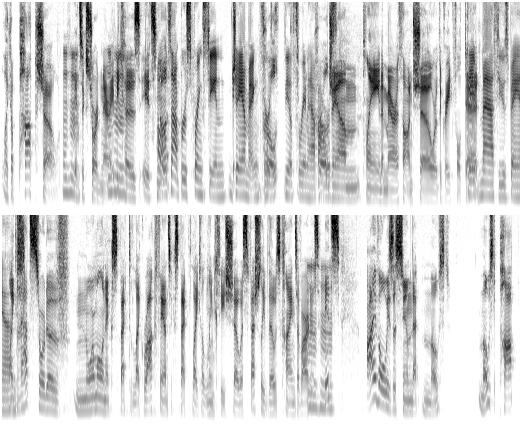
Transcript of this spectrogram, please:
like a pop show, it's extraordinary because it's not. Oh, not it's not Bruce Springsteen jamming for Pearl- you know three and a half Pearl hours. Jam playing a marathon show or the Grateful Dead. Dave Matthews Band. like that's sort of normal and expected. Like rock fans expect like a lengthy show, especially those kinds of artists. Mm-hmm. It's I've always assumed that most most pop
